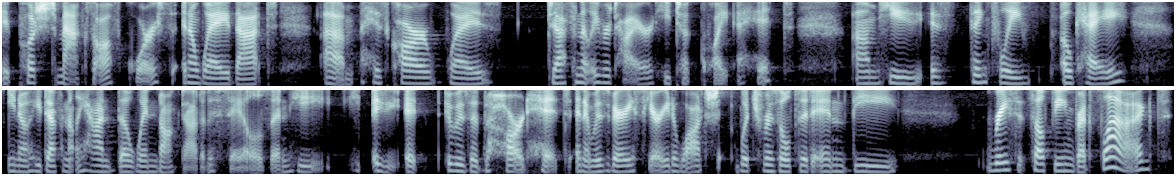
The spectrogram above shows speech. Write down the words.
it pushed Max off course in a way that um, his car was definitely retired. He took quite a hit. Um, he is thankfully okay. You know, he definitely had the wind knocked out of his sails, and he, he it, it was a hard hit, and it was very scary to watch, which resulted in the race itself being red flagged.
